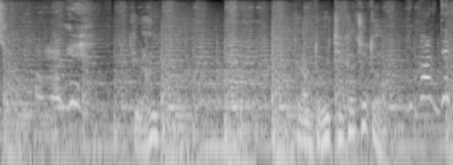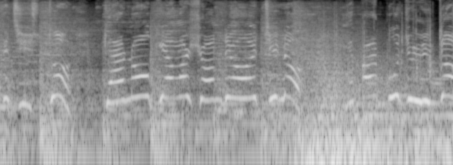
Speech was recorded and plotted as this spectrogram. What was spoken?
ছাড়ো আমাকে। কিরণ কিরণ তুমি ঠিক আছো তো? এবার দেখেছিস তো কেন কি আমার সন্দেহ হয়েছিল? এবার বুঝলি তো।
